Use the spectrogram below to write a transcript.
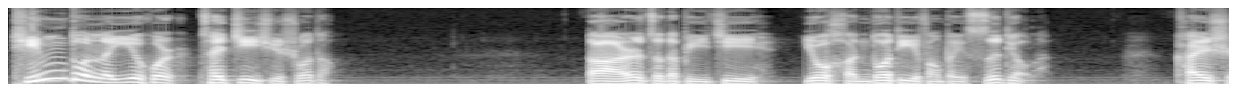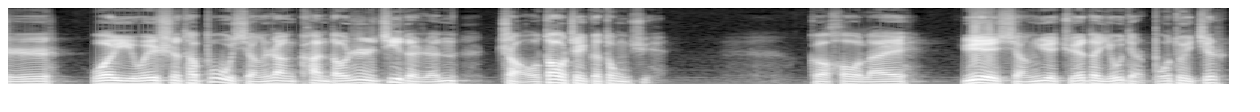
停顿了一会儿，才继续说道：“大儿子的笔记有很多地方被撕掉了。开始我以为是他不想让看到日记的人找到这个洞穴，可后来越想越觉得有点不对劲儿。”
